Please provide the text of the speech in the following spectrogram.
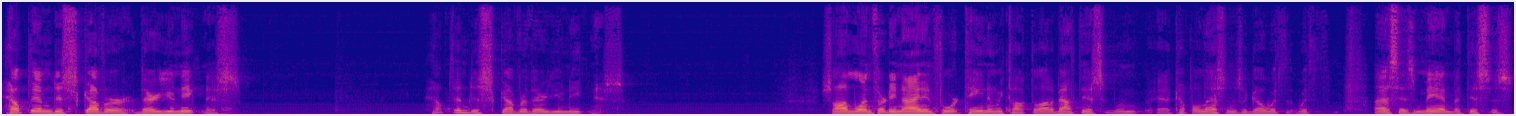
Help them discover their uniqueness. Help them discover their uniqueness. Psalm 139 and 14, and we talked a lot about this a couple lessons ago with, with us as men, but this is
